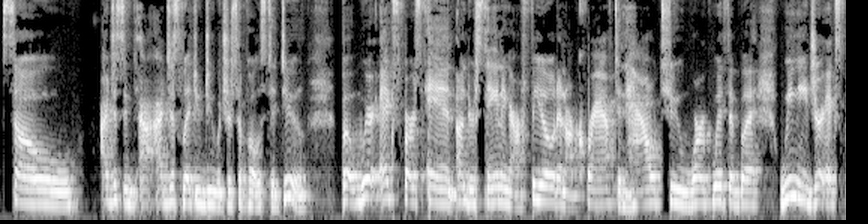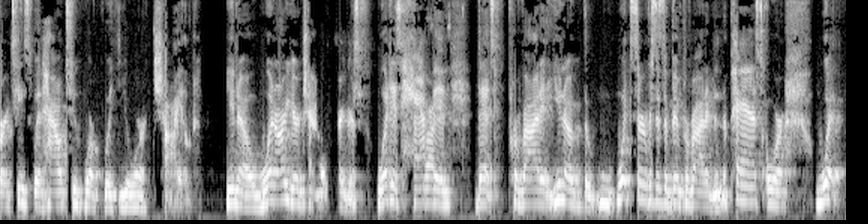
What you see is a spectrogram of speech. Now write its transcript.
So I just I just let you do what you're supposed to do. But we're experts in understanding our field and our craft and how to work with it. But we need your expertise with how to work with your child. You know, what are your child triggers? What has happened right. that's provided, you know, the, what services have been provided in the past or what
